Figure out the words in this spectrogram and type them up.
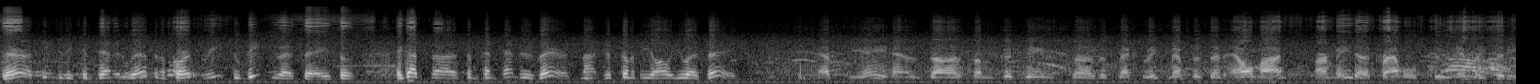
they're a team to be contended with, and of course Reese who beat USA. So they got uh, some contenders there. It's not just going to be all USA. FCA has uh, some good games uh, this next week. Memphis and Almont. Armada travels to Imlay City.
